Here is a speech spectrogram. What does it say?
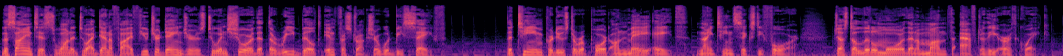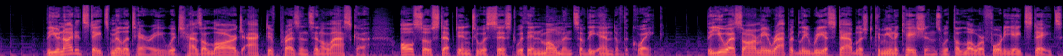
The scientists wanted to identify future dangers to ensure that the rebuilt infrastructure would be safe. The team produced a report on May 8, 1964, just a little more than a month after the earthquake. The United States military, which has a large active presence in Alaska, also stepped in to assist within moments of the end of the quake. The U.S. Army rapidly re-established communications with the lower 48 states,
